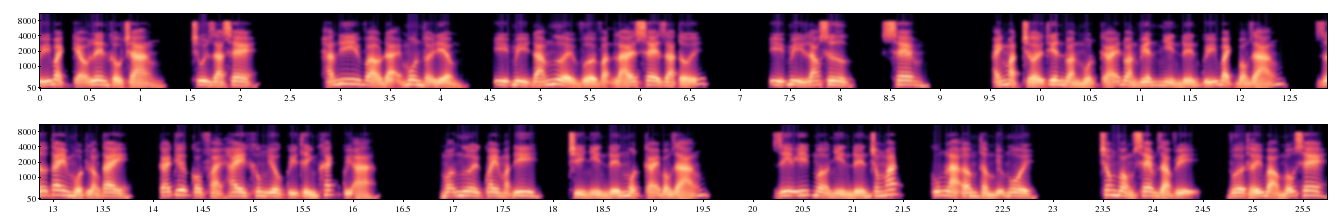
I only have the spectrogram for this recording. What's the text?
quý bạch kéo lên khẩu trang, chui ra xe. Hắn đi vào đại môn thời điểm, y mì đám người vừa vặn lái xe ra tới. Y mì lao sư, xem. Ánh mặt trời thiên đoàn một cái đoàn viên nhìn đến quý bạch bóng dáng, giơ tay một lòng tay, cái kia có phải hay không yêu quý thỉnh khách quý A. Mọi người quay mặt đi, chỉ nhìn đến một cái bóng dáng. Di mờ nhìn đến trong mắt, cũng là âm thầm biểu môi. Trong vòng xem giả vị, vừa thấy bảo mẫu xe,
